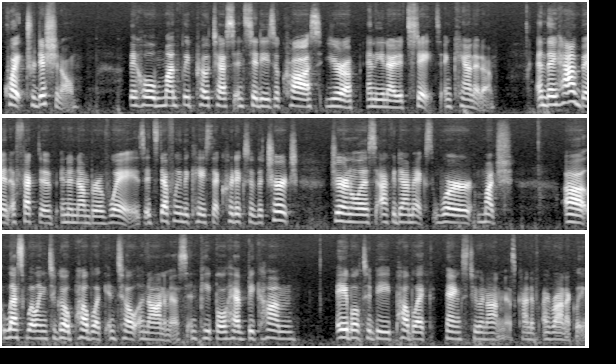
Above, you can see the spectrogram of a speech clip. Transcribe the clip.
quite traditional. They hold monthly protests in cities across Europe and the United States and Canada. And they have been effective in a number of ways. It's definitely the case that critics of the church, journalists, academics were much uh, less willing to go public until Anonymous, and people have become able to be public thanks to Anonymous, kind of ironically.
